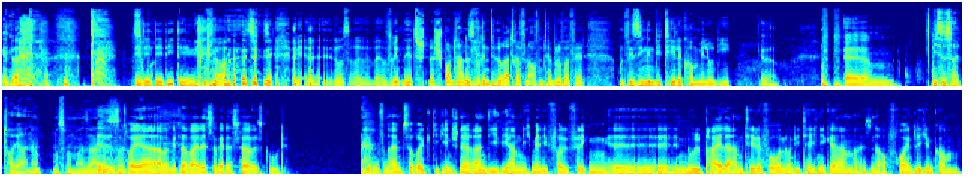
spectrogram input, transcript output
Super. die, die, die, die. Genau. Äh, Los, äh, jetzt spontanes Vrind-Hörertreffen auf dem Tempelhofer Feld und wir singen die Telekom-Melodie. Genau. Ähm, Es ist halt teuer, ne? Muss man mal sagen. es Das ist halt, teuer, aber mittlerweile ist sogar der Service gut. Die rufen einem zurück, die gehen schnell ran, die, die haben nicht mehr die voll, völligen äh, äh, Nullpeiler am Telefon und die Techniker haben, sind auch freundlich und kommen.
